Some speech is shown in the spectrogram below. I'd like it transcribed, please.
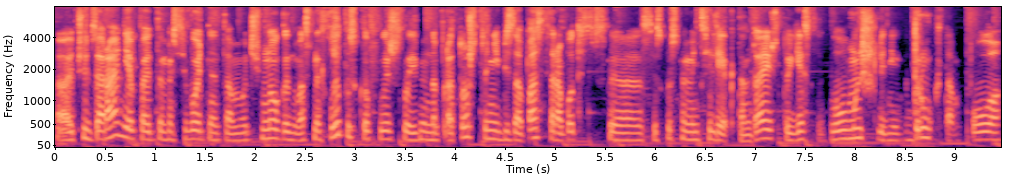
э, чуть заранее, поэтому сегодня там очень много новостных выпусков вышло именно про то, что небезопасно работать с, э, с искусственным интеллектом, да, и что если злоумышленник вдруг там по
